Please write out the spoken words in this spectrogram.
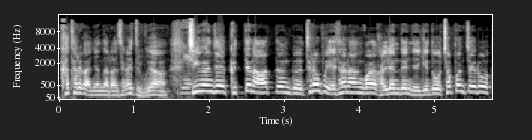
카타르가 아니었나라는 생각이 들고요. 예. 지금 현재 그때 나왔던 그 트럼프 예산안과 관련된 얘기도 첫 번째로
